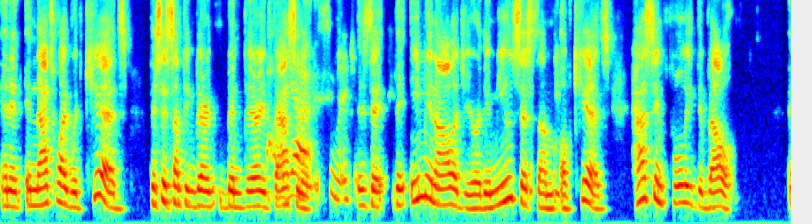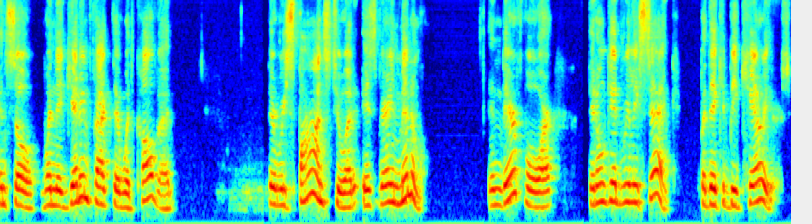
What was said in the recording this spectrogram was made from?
and it and that's why with kids, this is something very been very oh, fascinating. Yeah. Is that the immunology or the immune system of kids hasn't fully developed, and so when they get infected with COVID, the response to it is very minimal. And therefore, they don't get really sick, but they could be carriers.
